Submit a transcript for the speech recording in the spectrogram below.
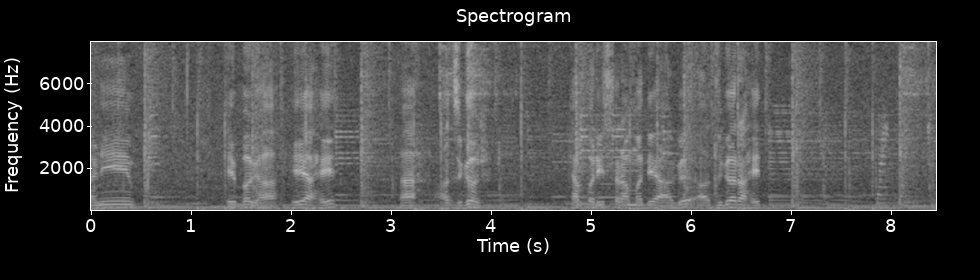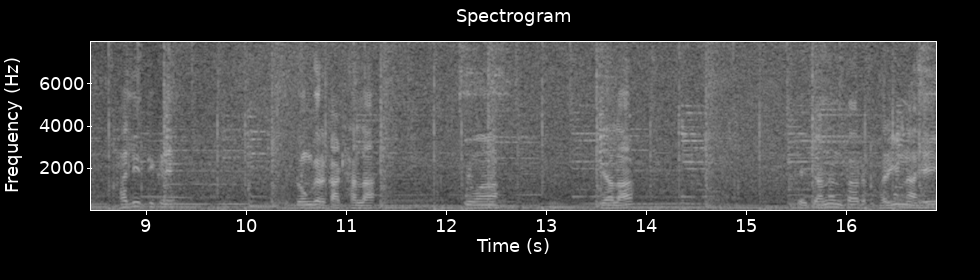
आणि हे बघा हे आहे अजगर. ह्या परिसरामध्ये अग अजगर आहेत. खाली तिकडे डोंगर काठाला किंवा याला त्याच्यानंतर हरिण आहे.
